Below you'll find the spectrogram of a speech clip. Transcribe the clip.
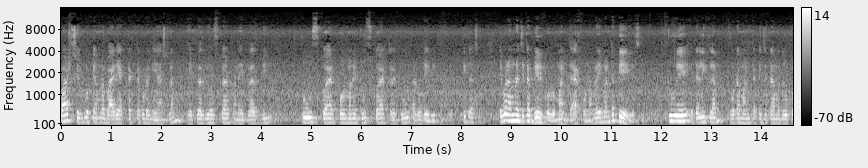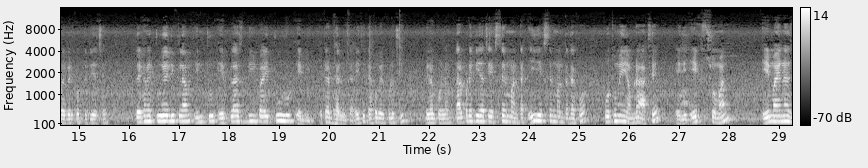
পার্ট, সেগুলোকে আমরা বাইরে একটা একটা করে নিয়ে আসলাম। A plus B whole square মানে A plus B, two square four মানে টু স্কোয়ার, তাহলে টু আর রুট এ বি থাকল। ঠিক আছে? এবার আমরা যেটা বের করব, মানটা এখন, আমরা এই মানটা পেয়ে গেছি। টু এ এটা লিখলাম, গোটা মানটাকে যেটা আমাদের উপরে বের করতে দিয়েছে। তো এখানে টু এ লিখলাম into A plus B by two root A B এটার ভ্যালুটা এই যে দেখো বের করেছি। বের করলাম তারপরে কি আছে? এক্সের মানটা এই এক্সের মানটা দেখো, প্রথমেই আমরা আছে, এই যে এক্স সমান A minus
